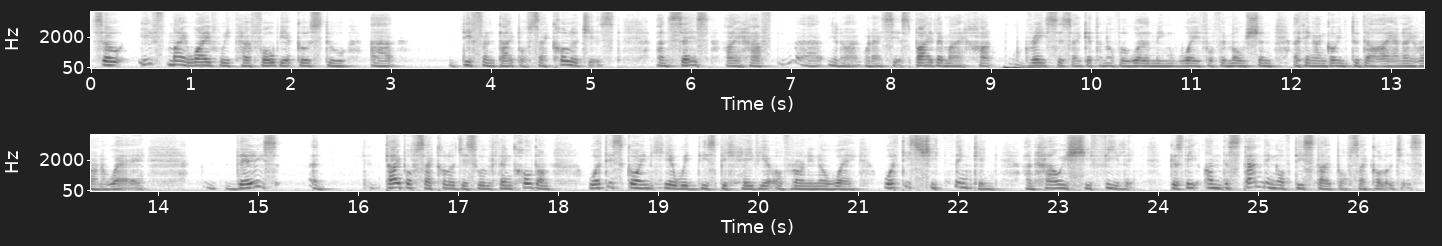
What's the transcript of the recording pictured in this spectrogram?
So if my wife with her phobia goes to a different type of psychologist and says, I have, uh, you know, when I see a spider, my heart races, I get an overwhelming wave of emotion, I think I'm going to die and I run away. There is a type of psychologist who will think, hold on, what is going here with this behavior of running away? What is she thinking and how is she feeling? Because the understanding of this type of psychologist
